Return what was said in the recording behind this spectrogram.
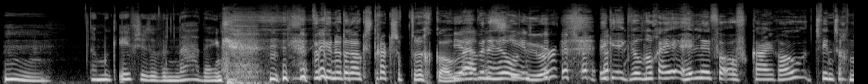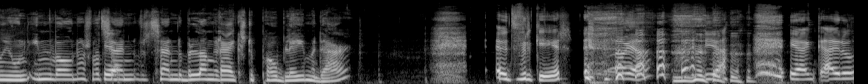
hmm, daar moet ik eventjes over nadenken. We kunnen er ook straks op terugkomen. We hebben een heel uur. Ik, ik wil nog e-, heel even over Cairo. 20 miljoen inwoners. Wat, zijn, wat zijn de belangrijkste problemen daar? Het verkeer. Oh ja? ja. ja, Cairo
